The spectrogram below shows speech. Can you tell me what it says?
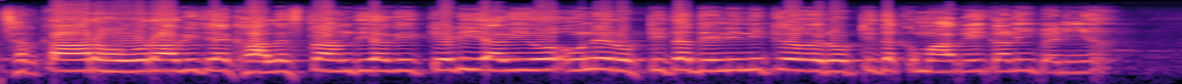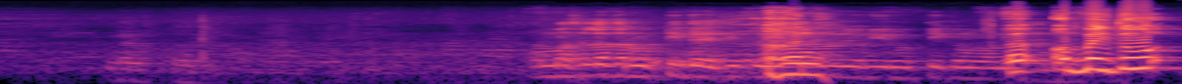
ਸਰਕਾਰ ਹੋਰ ਆ ਗਈ ਚਾਹੇ ਖਾਲਿਸਤਾਨ ਦੀ ਆ ਗਈ ਕਿਹੜੀ ਆ ਗਈ ਉਹ ਉਹਨੇ ਰੋਟੀ ਤਾਂ ਦੇਣੀ ਨਹੀਂ ਕਿ ਰੋਟੀ ਤਾਂ ਕਮਾ ਕੇ ਹੀ ਖਾਣੀ ਪੈਣੀ ਆ। ਬਿਲਕੁਲ। ਆਹ ਮਸਲਾ ਤਾਂ ਰੋਟੀ ਦਾ ਹੀ ਸੀ ਤੁਸੀਂ ਉਹੀ ਰੋਟੀ ਕਮਾਉਣੀ ਅ- ਉਹ ਬਈ ਤੂੰ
